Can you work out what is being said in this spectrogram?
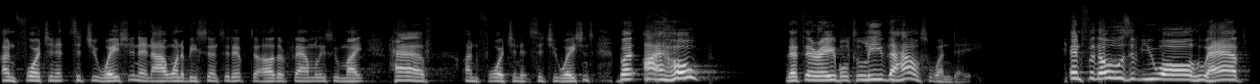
unfortunate situation, and I want to be sensitive to other families who might have unfortunate situations, but I hope that they're able to leave the house one day. And for those of you all who have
